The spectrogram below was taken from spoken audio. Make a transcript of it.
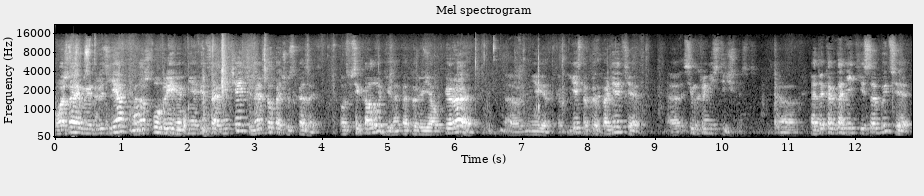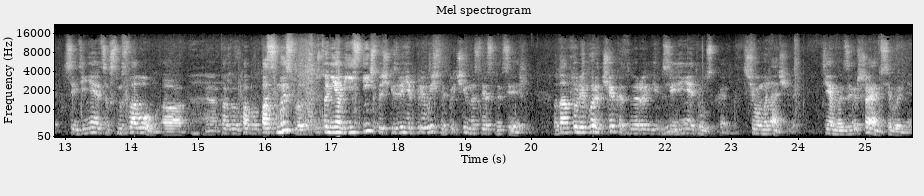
Уважаемые друзья, подошло время к неофициальной части, но я что хочу сказать. Вот в психологии, на которую я упираю э, нередко, есть такое понятие э, синхронистичность. Э, Это когда некие события соединяются в смысловом, э, э, по, по- по смыслу, что не объяснить с точки зрения привычных причинно-следственных связей. Вот Анатолий Егорович человек, который соединяет русское, с чего мы начали. Тем мы завершаем сегодня.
